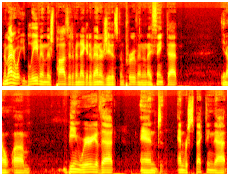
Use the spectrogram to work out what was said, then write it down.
no matter what you believe in, there's positive and negative energy that's been proven, and I think that you know um, being wary of that and and respecting that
